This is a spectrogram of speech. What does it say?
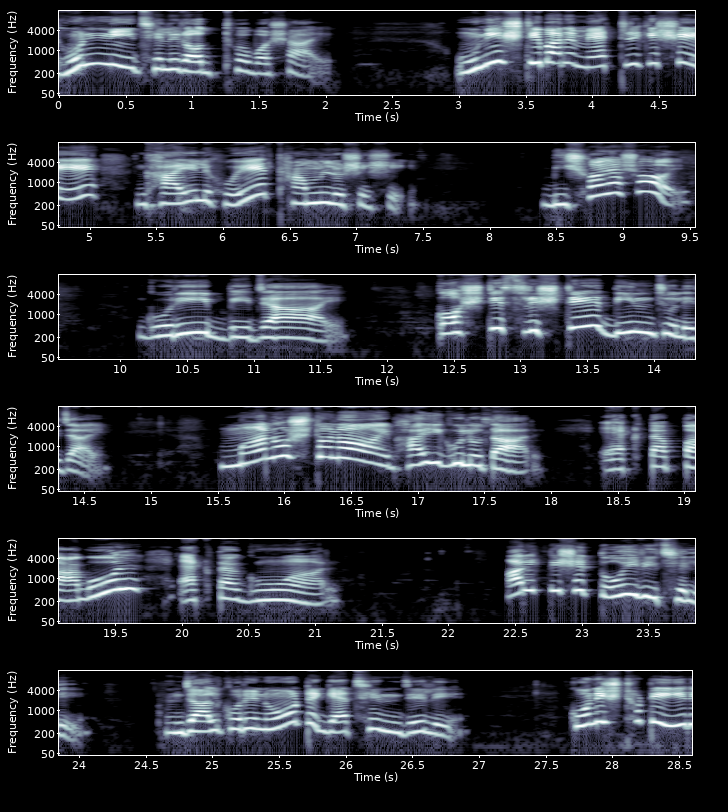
ধন্যী ছেলের অধ্যবসায় উনিশটি বারে ম্যাট্রিকে সে ঘায়েল হয়ে থামল শেষে। বিষয় আশয়, গরিব বেজায়, কষ্টে সৃষ্টে দিন চলে যায়। মানুষ তো নয়, ভাইগুলো তার। একটা পাগল, একটা গোয়ার। আরেকটি সে তৈরি ছেলে। জাল করে নোট গেছেন জেলে। কনিষ্ঠটি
